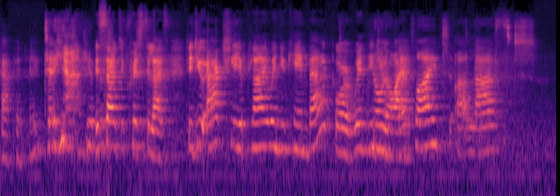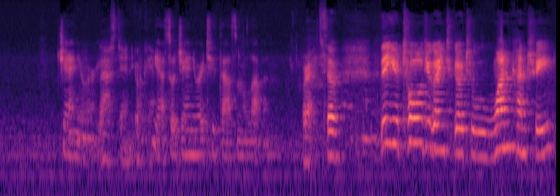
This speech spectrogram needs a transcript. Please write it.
Happen. Right? to yeah. It started to crystallize. Did you actually apply when you came back, or when did no, you no, apply? I applied uh, last January. Last January. Okay. Yeah, so January 2011. Right. So then you're told you're going to go to one country,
